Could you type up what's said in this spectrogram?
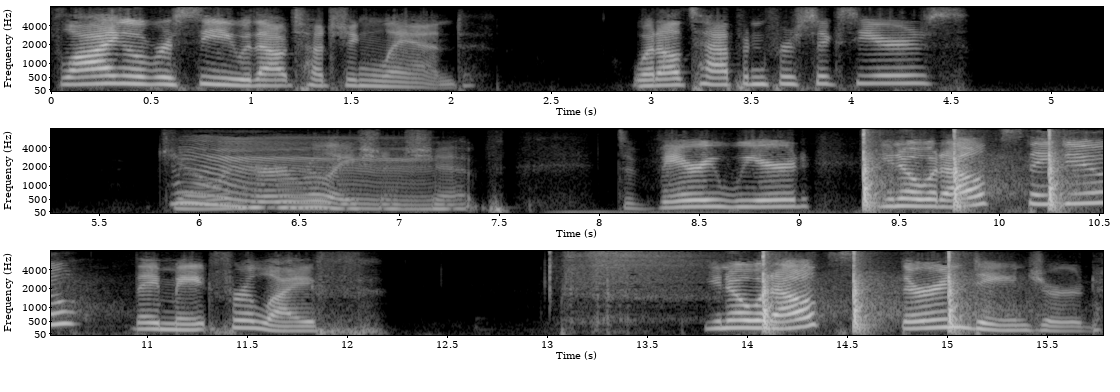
flying over sea without touching land. What else happened for six years? Joe and her Hmm. relationship. It's a very weird. You know what else they do? They mate for life. You know what else? They're endangered.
